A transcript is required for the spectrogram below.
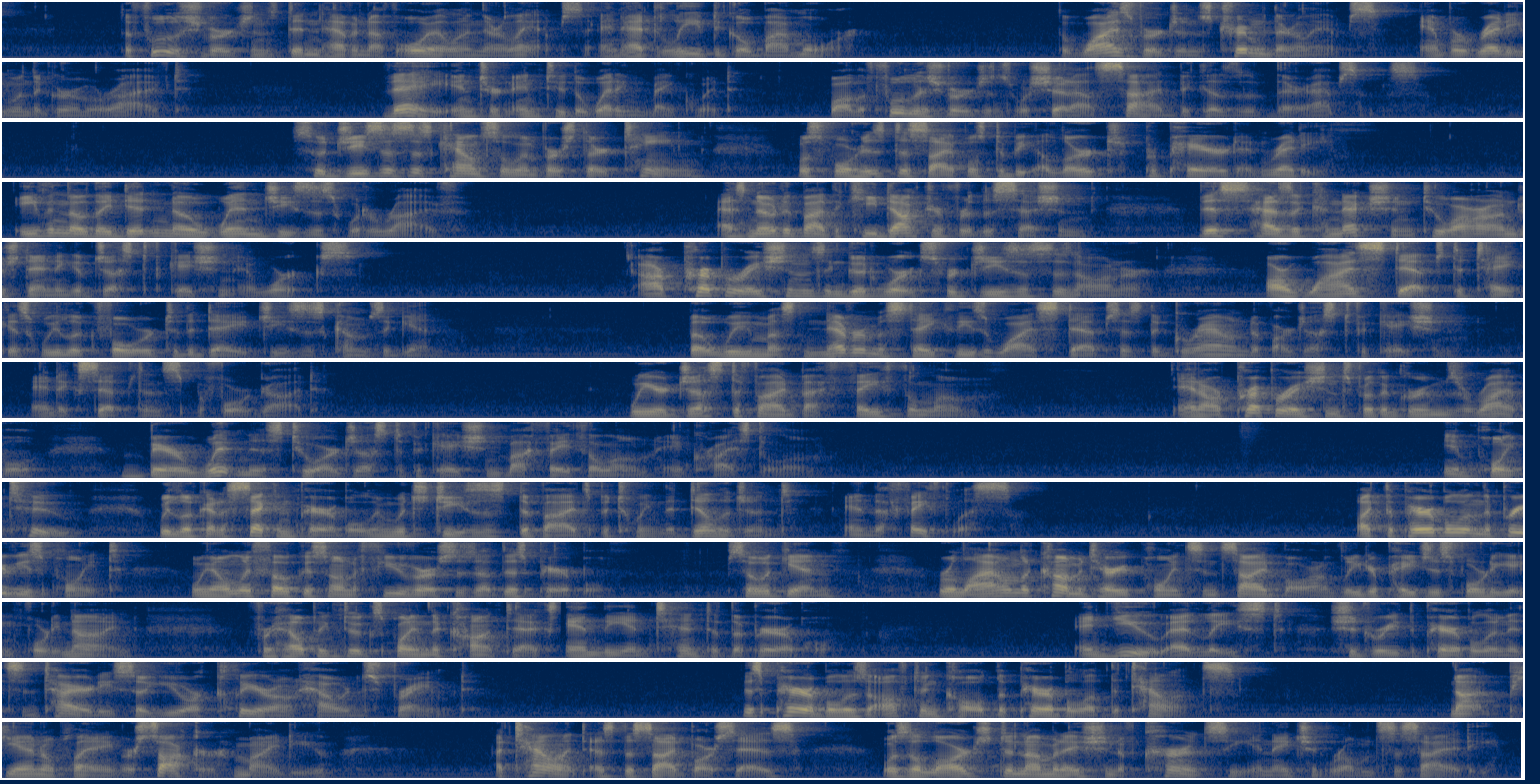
the foolish virgins didn't have enough oil in their lamps and had to leave to go buy more. The wise virgins trimmed their lamps and were ready when the groom arrived. They entered into the wedding banquet, while the foolish virgins were shut outside because of their absence. So Jesus' counsel in verse 13 was for his disciples to be alert, prepared, and ready, even though they didn't know when Jesus would arrive. As noted by the key doctrine for this session, this has a connection to our understanding of justification and works. Our preparations and good works for Jesus' honor are wise steps to take as we look forward to the day Jesus comes again. But we must never mistake these wise steps as the ground of our justification and acceptance before God. We are justified by faith alone, and our preparations for the groom's arrival bear witness to our justification by faith alone in Christ alone. In point two, we look at a second parable in which Jesus divides between the diligent and the faithless. Like the parable in the previous point, we only focus on a few verses of this parable. So again, Rely on the commentary points in sidebar on leader pages 48 and 49 for helping to explain the context and the intent of the parable. And you, at least, should read the parable in its entirety so you are clear on how it is framed. This parable is often called the parable of the talents. Not piano playing or soccer, mind you. A talent, as the sidebar says, was a large denomination of currency in ancient Roman society,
